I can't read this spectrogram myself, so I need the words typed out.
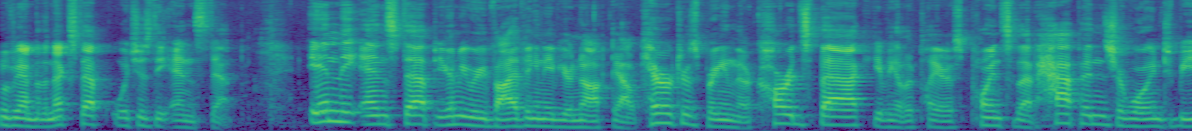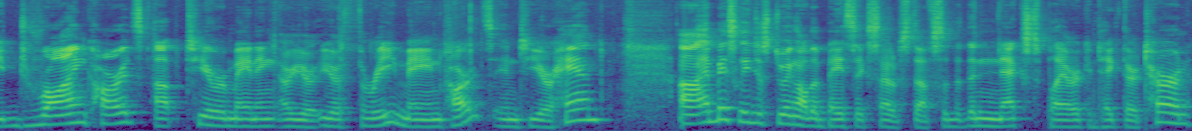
moving on to the next step, which is the end step. In the end step, you're going to be reviving any of your knocked out characters, bringing their cards back, giving other players points. So that happens, you're going to be drawing cards up to your remaining, or your, your three main cards into your hand. Uh, and basically just doing all the basic setup stuff so that the next player can take their turn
